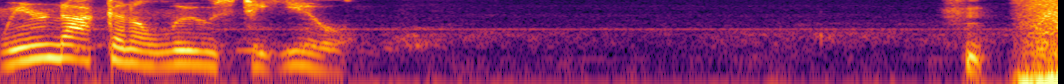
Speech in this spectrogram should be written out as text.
We're not gonna lose to you.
